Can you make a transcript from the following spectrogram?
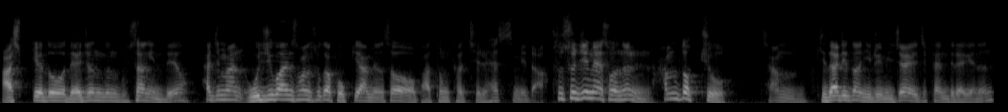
아쉽게도 내전근 부상인데요. 하지만 오지환 선수가 복귀하면서 바통 터치를 했습니다. 투수진에서는 함덕주, 참 기다리던 이름이죠 LG 팬들에게는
